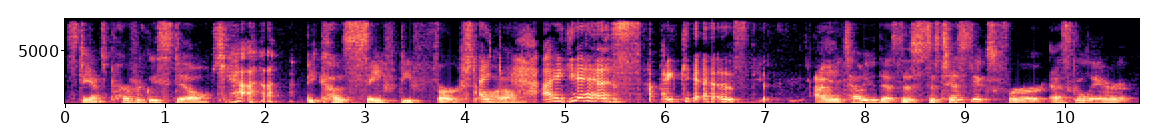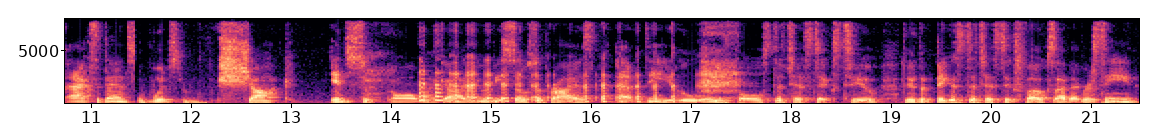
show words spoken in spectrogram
stands perfectly still yeah. because safety first, Autumn. I guess. I guess. I will tell you this: the statistics for escalator accidents would shock. In su- oh my god, you would be so surprised at the lethal statistics too. They're the biggest statistics, folks, I've ever seen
